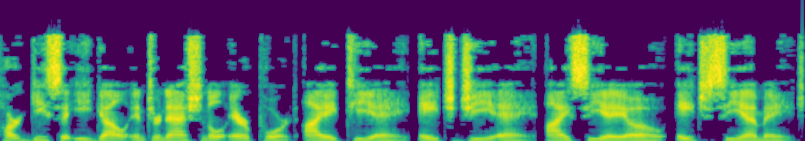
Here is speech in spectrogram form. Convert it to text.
Hargeisa Egal International Airport IATA, HGA, ICAO, HCMH,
